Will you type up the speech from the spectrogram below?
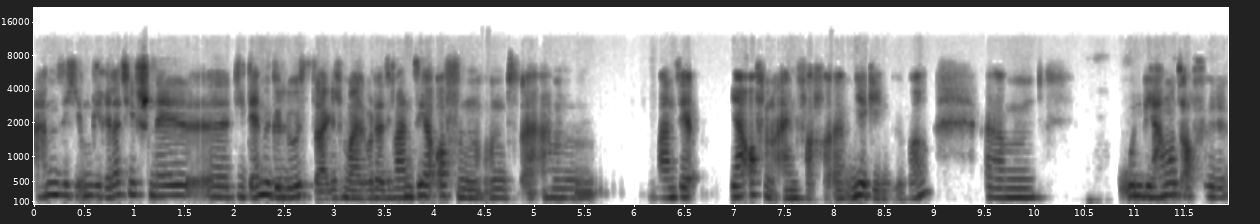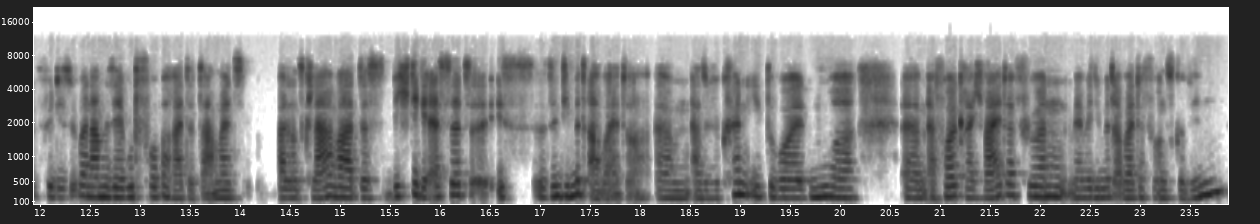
haben sich irgendwie relativ schnell äh, die Dämme gelöst, sage ich mal, oder sie waren sehr offen und äh, haben, waren sehr ja offen einfach äh, mir gegenüber. Ähm, und wir haben uns auch für, für diese Übernahme sehr gut vorbereitet damals weil uns klar war, das wichtige Asset äh, ist, sind die Mitarbeiter. Ähm, also wir können Eat the World nur ähm, erfolgreich weiterführen, wenn wir die Mitarbeiter für uns gewinnen.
